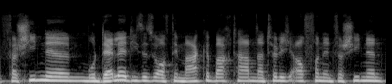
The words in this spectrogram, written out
verschiedene Modelle, die sie so auf den Markt gebracht haben, natürlich auch von den verschiedenen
